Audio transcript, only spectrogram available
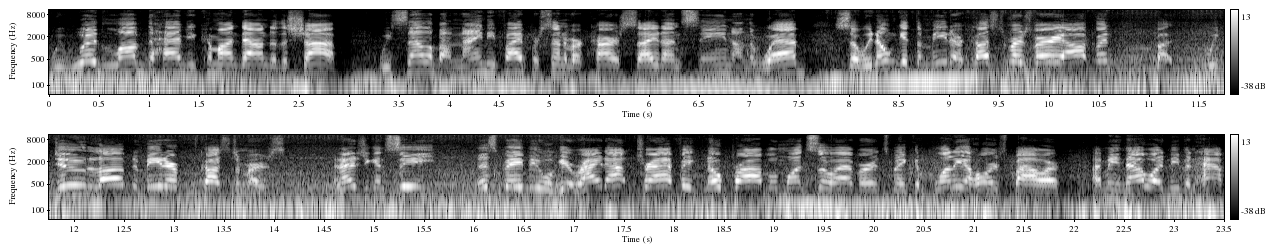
We would love to have you come on down to the shop. We sell about 95% of our cars sight unseen on the web, so we don't get to meet our customers very often, but we do love to meet our customers. And as you can see, this baby will get right out in traffic, no problem whatsoever. It's making plenty of horsepower. I mean, that wasn't even half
